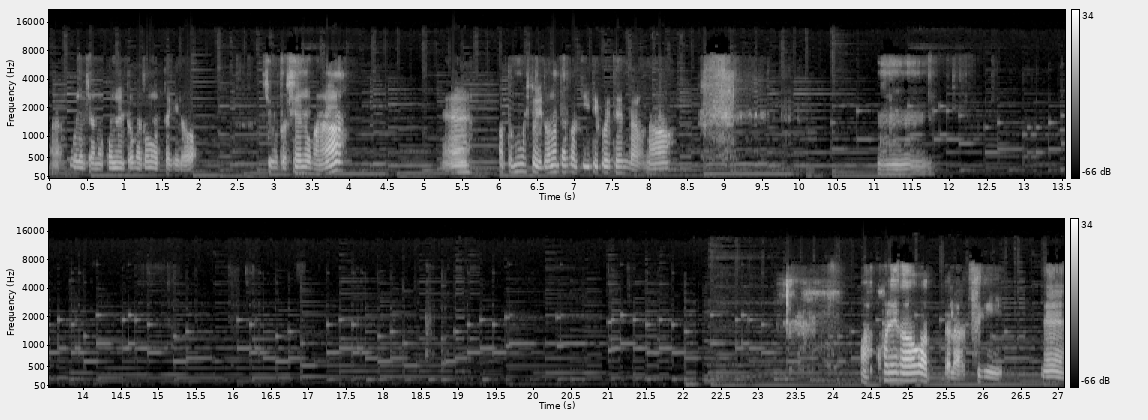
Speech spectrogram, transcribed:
あら、お姉ちゃんのコメントが止まったけど、仕事してんのかな？ねあともう一人どなたか聞いてくれてんだろうな。うーん。まあ、これが終わったら次、ね、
